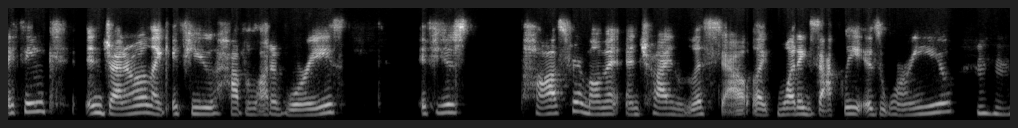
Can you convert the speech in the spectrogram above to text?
I think in general, like if you have a lot of worries, if you just pause for a moment and try and list out like what exactly is worrying you, mm-hmm.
